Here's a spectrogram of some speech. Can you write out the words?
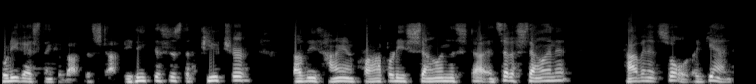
What do you guys think about this stuff? Do you think this is the future of these high-end properties, selling the stuff instead of selling it, having it sold? Again,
